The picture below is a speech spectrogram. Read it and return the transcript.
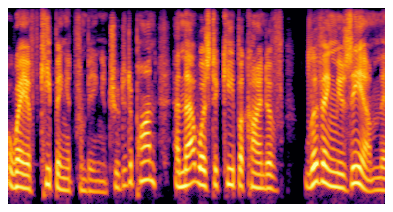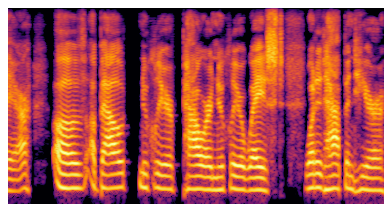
way of keeping it from being intruded upon. And that was to keep a kind of living museum there of about nuclear power, nuclear waste, what had happened here,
